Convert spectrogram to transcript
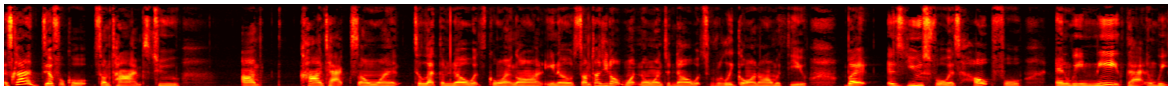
it's kind of difficult sometimes to um contact someone to let them know what's going on. You know, sometimes you don't want no one to know what's really going on with you, but is useful, is helpful, and we need that. And we,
